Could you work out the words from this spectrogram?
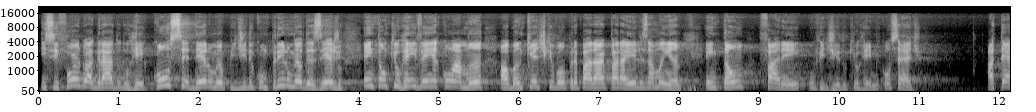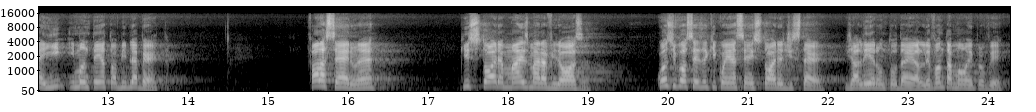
e se for do agrado do rei conceder o meu pedido e cumprir o meu desejo, então que o rei venha com Amã ao banquete que vou preparar para eles amanhã. Então farei o pedido que o rei me concede. Até aí e mantenha a tua Bíblia aberta. Fala sério, né? Que história mais maravilhosa. Quantos de vocês aqui conhecem a história de Esther? Já leram toda ela? Levanta a mão aí para eu ver.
